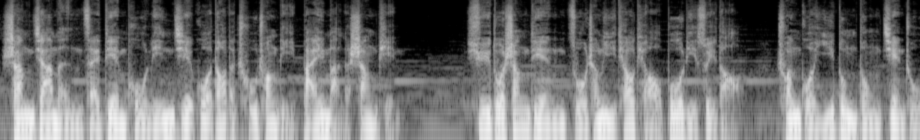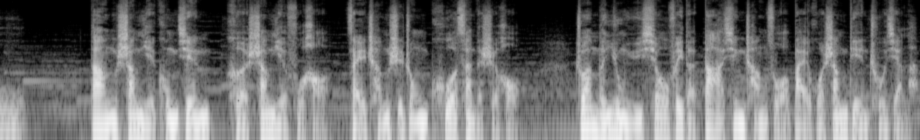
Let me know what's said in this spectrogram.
商家们在店铺临街过道的橱窗里摆满了商品。许多商店组成了一条条玻璃隧道，穿过一栋栋建筑物。当商业空间和商业符号在城市中扩散的时候。专门用于消费的大型场所百货商店出现了。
